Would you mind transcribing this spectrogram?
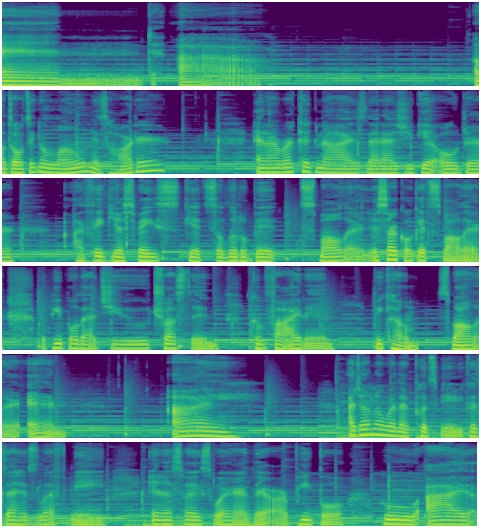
and uh, adulting alone is harder. And I recognize that as you get older, I think your space gets a little bit smaller, your circle gets smaller. The people that you trust and confide in become smaller. And I. I don't know where that puts me because that has left me in a space where there are people who I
